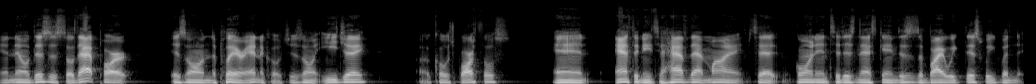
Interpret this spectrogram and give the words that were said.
And now this is so that part is on the player and the coach. It's on EJ, uh, Coach Barthel, and Anthony to have that mindset going into this next game. This is a bye week this week, but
